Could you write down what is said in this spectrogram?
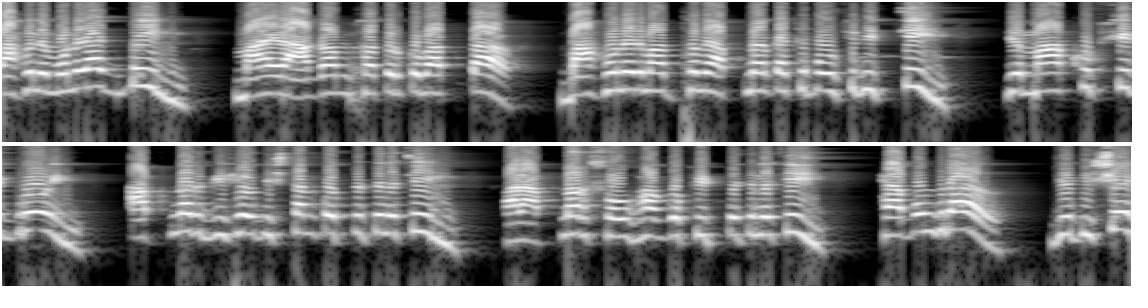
তাহলে মনে রাখবেন মায়ের আগাম সতর্কবার্তা বাহনের মাধ্যমে আপনার কাছে পৌঁছে দিচ্ছি যে মা খুব শীঘ্রই আপনার গৃহে অধিষ্ঠান করতে চলেছেন আর আপনার সৌভাগ্য ফিরতে চলেছি। হ্যাঁ বন্ধুরা, যে বিশেষ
